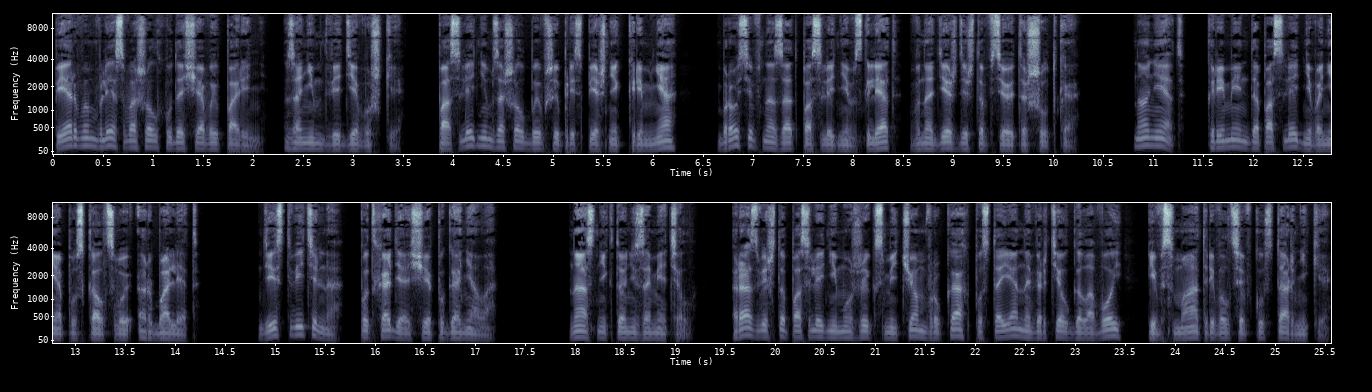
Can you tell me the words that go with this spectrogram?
Первым в лес вошел худощавый парень, за ним две девушки. Последним зашел бывший приспешник Кремня, бросив назад последний взгляд в надежде, что все это шутка. Но нет, Кремень до последнего не опускал свой арбалет. Действительно, подходящее погоняло. Нас никто не заметил. Разве что последний мужик с мечом в руках постоянно вертел головой и всматривался в кустарники.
